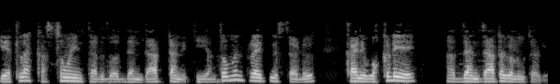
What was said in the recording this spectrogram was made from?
ఎట్లా కష్టమైన తర్వాత దాన్ని దాటడానికి ఎంతో మంది ప్రయత్నిస్తాడు కానీ ఒక్కడే దాన్ని దాటగలుగుతాడు.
